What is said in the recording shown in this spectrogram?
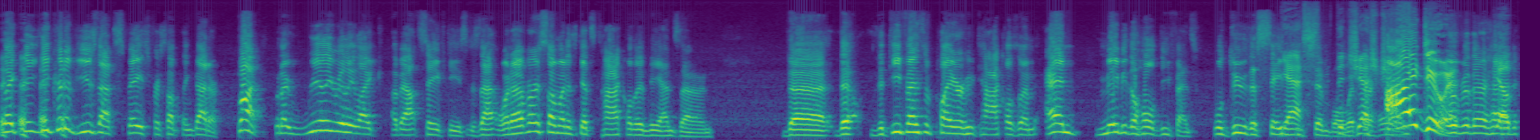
like they, they could have used that space for something better. But what I really, really like about safeties is that whenever someone is, gets tackled in the end zone, the the the defensive player who tackles them and maybe the whole defense will do the safety Yes, symbol the with gesture. hand I do it. over their head,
